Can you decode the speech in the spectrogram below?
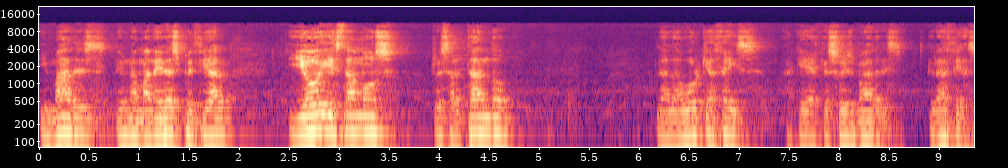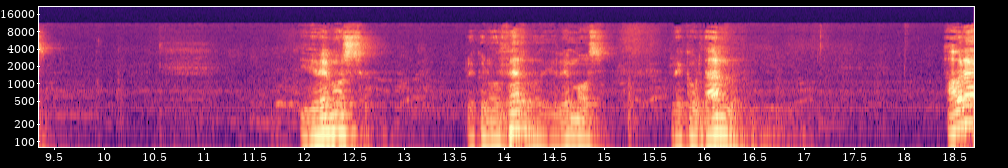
y madres de una manera especial. Y hoy estamos resaltando la labor que hacéis, aquellas que sois madres. Gracias. Y debemos reconocerlo, debemos recordarlo. Ahora,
